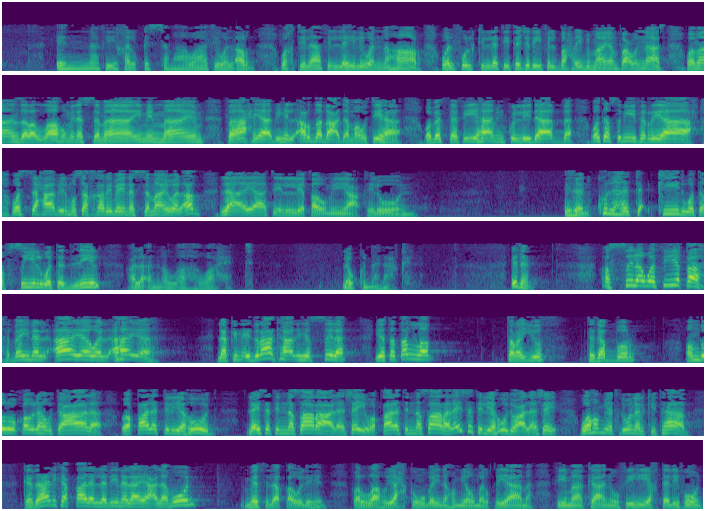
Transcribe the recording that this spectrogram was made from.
إن في خلق السماوات والأرض واختلاف الليل والنهار والفلك التي تجري في البحر بما ينفع الناس وما أنزل الله من السماء من ماء فأحيا به الأرض بعد موتها وبث فيها من كل دابة وتصريف الرياح والسحاب المسخر بين السماء والأرض لآيات لقوم يعقلون. إذا كلها تأكيد وتفصيل وتدليل على أن الله واحد. لو كنا نعقل. إذا الصلة وثيقة بين الآية والآية لكن إدراك هذه الصلة يتطلب تريث تدبر. انظروا قوله تعالى وقالت اليهود ليست النصارى على شيء. وقالت النصارى ليست اليهود على شيء. وهم يتلون الكتاب. كذلك قال الذين لا يعلمون مثل قولهم. فالله يحكم بينهم يوم القيامة فيما كانوا فيه يختلفون.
